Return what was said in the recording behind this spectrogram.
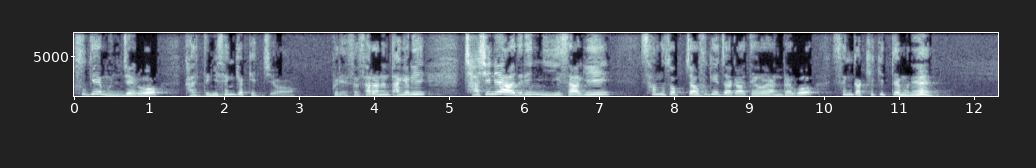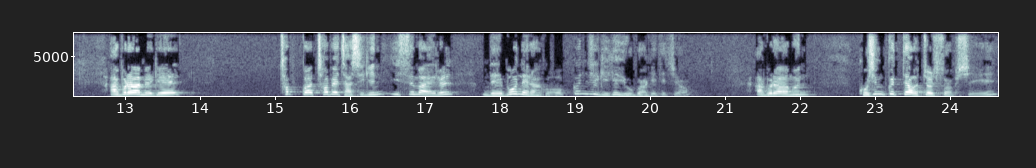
후계 문제로 갈등이 생겼겠죠. 그래서 사라는 당연히 자신의 아들인 이삭이 상속자, 후계자가 되어야 한다고 생각했기 때문에 아브라함에게 첩과 첩의 자식인 이스마엘을 내보내라고 끈질기게 요구하게 되죠. 아브라함은 고심 끝에 어쩔 수 없이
